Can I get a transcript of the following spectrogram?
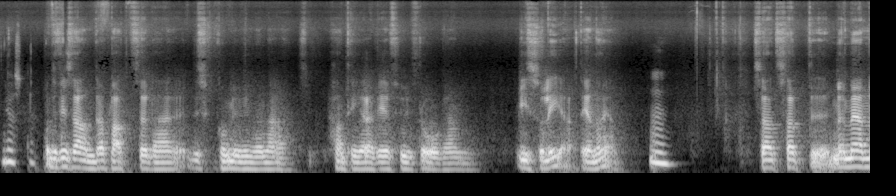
Just det. Och det finns andra platser där kommunerna hanterar VFU-frågan isolerat, en och en. Mm. Så att, så att, men, men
